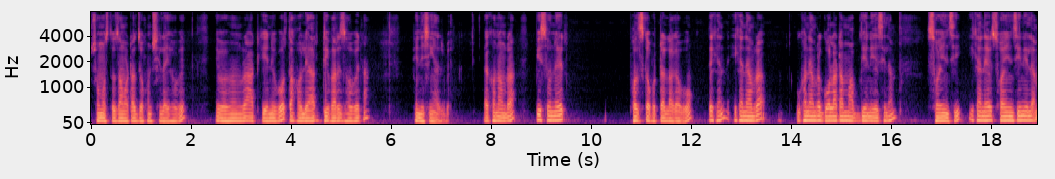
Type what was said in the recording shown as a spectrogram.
সমস্ত জামাটা যখন সেলাই হবে। এভাবে আমরা আটকিয়ে নেব, তাহলে আর ডিভারেজ হবে না ফিনিশিং আসবে। এখন আমরা পিছনের ফলস কাপড়টা লাগাবো। দেখেন, এখানে আমরা, ওখানে আমরা গলাটা মাপ দিয়ে নিয়েছিলাম ছয় ইঞ্চি। এখানে ছয় ইঞ্চি নিলাম,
